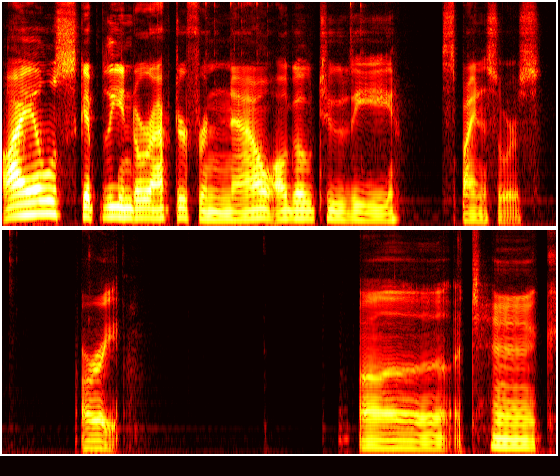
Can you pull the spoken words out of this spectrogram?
I'll skip the Indoraptor for now. I'll go to the Spinosaurus. Alright. Uh, attack.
